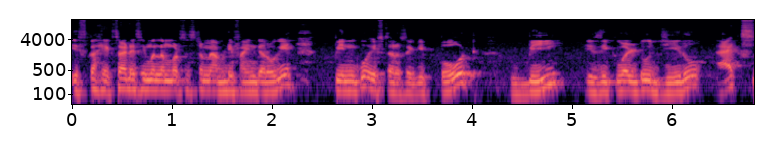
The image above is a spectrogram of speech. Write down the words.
इसका हेक्सा डेसिमल नंबर सिस्टम में आप डिफाइन करोगे। पिन को इस तरह से कि port B is equal to zero X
